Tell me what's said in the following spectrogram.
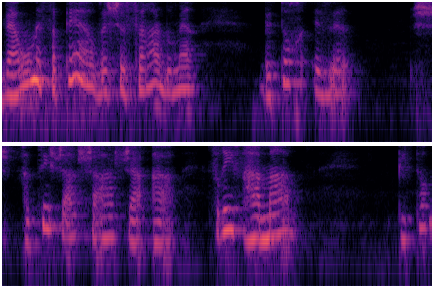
וההוא מספר, זה ששרד, אומר, בתוך איזה חצי שעה, שעה, שהצריף המה, פתאום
